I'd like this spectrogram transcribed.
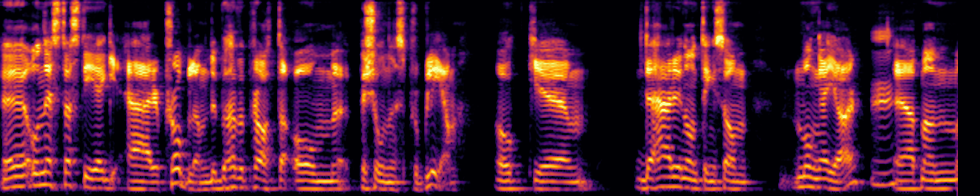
Eh, Och nästa steg är problem. Du behöver prata om personens problem. Och eh, det här är någonting som många gör. Mm. Eh, Att man,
